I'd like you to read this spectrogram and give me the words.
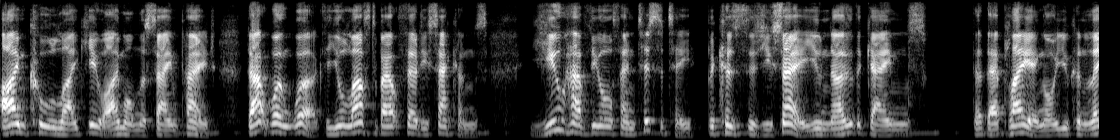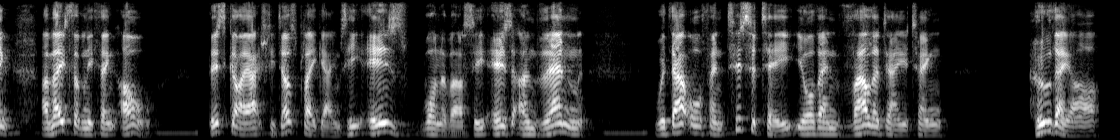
I'm cool like you. I'm on the same page. That won't work. You'll last about 30 seconds. You have the authenticity because, as you say, you know the games that they're playing, or you can link, and they suddenly think, oh, this guy actually does play games. He is one of us. He is, and then with that authenticity, you're then validating who they are,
